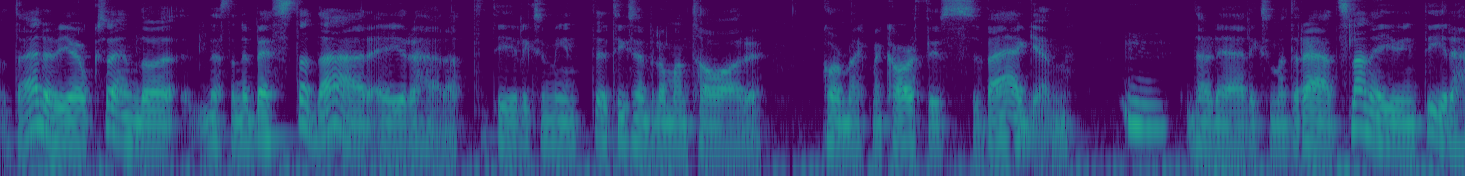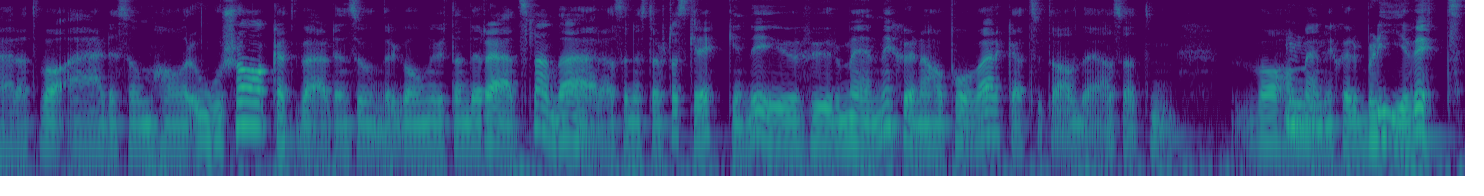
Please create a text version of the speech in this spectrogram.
och där är det ju också ändå nästan det bästa där är ju det här att det är liksom inte, till exempel om man tar Cormac McCarthys Vägen. Mm. Där det är liksom att rädslan är ju inte i det här att vad är det som har orsakat världens undergång utan det rädslan där, alltså den största skräcken det är ju hur människorna har påverkats utav det. Alltså att vad har Mm. människor blivit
